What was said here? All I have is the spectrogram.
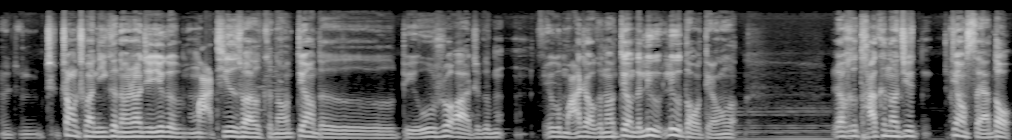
嗯，正正常你可能人家一个马蹄子上可能钉的，比如说啊，这个有个马掌可能钉的六六道钉子，然后他可能就钉三道。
